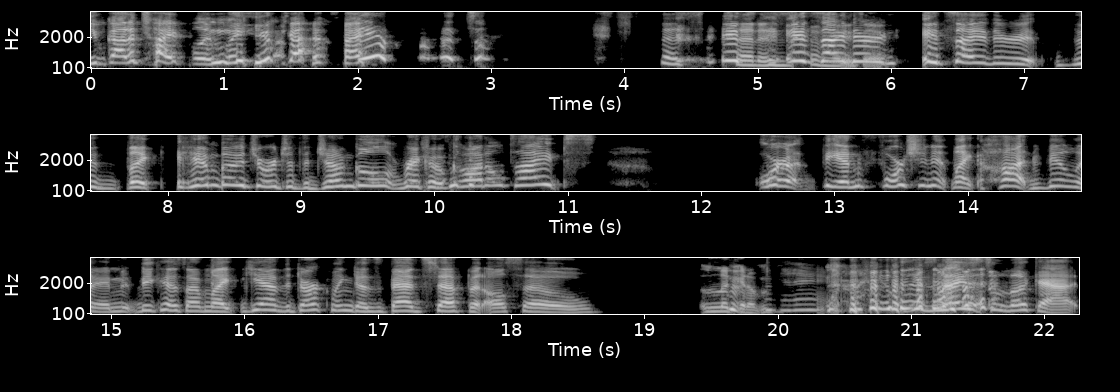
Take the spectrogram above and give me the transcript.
you've got to type, Lindley. You've got to type. That's it's, that is it's either it's either the like himbo george of the jungle rick o'connell types or the unfortunate like hot villain because i'm like yeah the darkling does bad stuff but also Look at him. he's nice to look at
